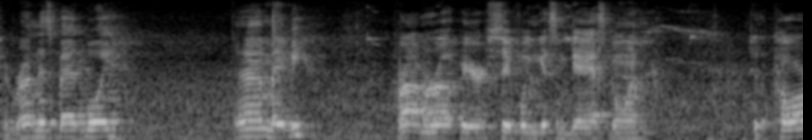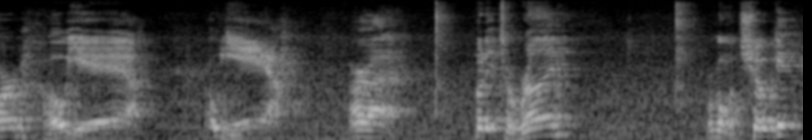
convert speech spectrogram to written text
to run this bad boy. Uh, maybe. Primer up here, see if we can get some gas going to the carb. Oh yeah. Oh yeah. All right. Put it to run. We're going to choke it.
